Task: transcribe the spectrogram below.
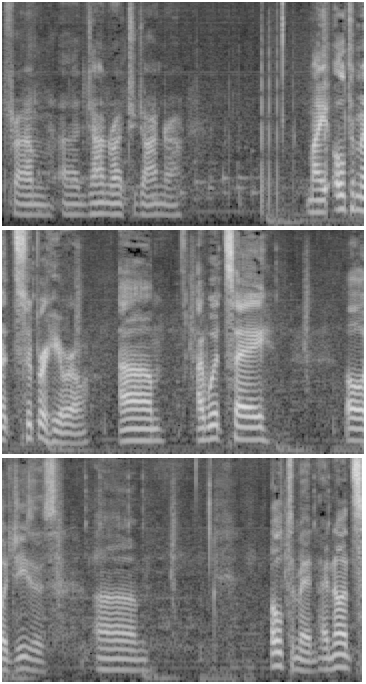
from uh, genre to genre my ultimate superhero. Um, I would say, oh Jesus, um, ultimate. I know it's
